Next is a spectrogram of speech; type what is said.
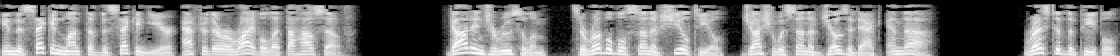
In the second month of the second year after their arrival at the house of God in Jerusalem, Zerubbabel son of Shealtiel, Joshua son of Jozadak and the rest of the people,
